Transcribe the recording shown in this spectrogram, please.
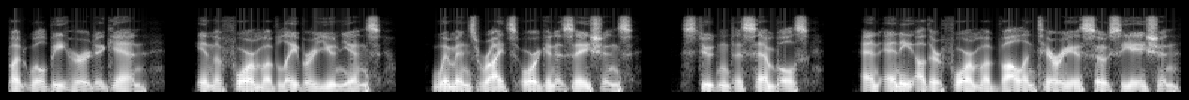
but will be heard again, in the form of labor unions, women's rights organizations, student assembles, and any other form of voluntary association,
